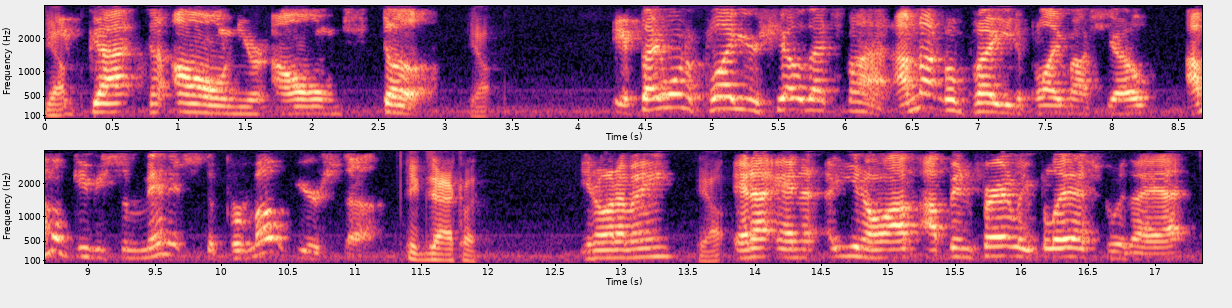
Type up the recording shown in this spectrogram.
Yep. You've got to own your own stuff. Yep. If they want to play your show, that's fine. I'm not going to pay you to play my show. I'm going to give you some minutes to promote your stuff. Exactly. You know what I mean? Yeah. And I and uh, you know I've, I've been fairly blessed with that.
